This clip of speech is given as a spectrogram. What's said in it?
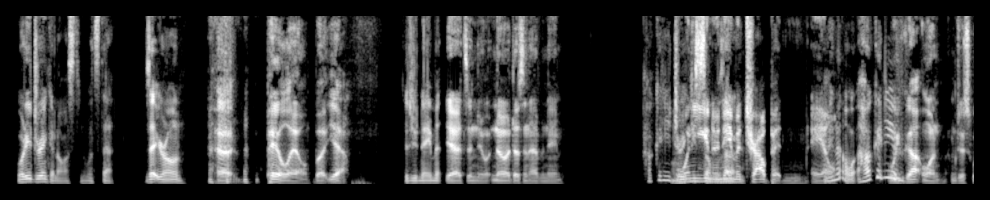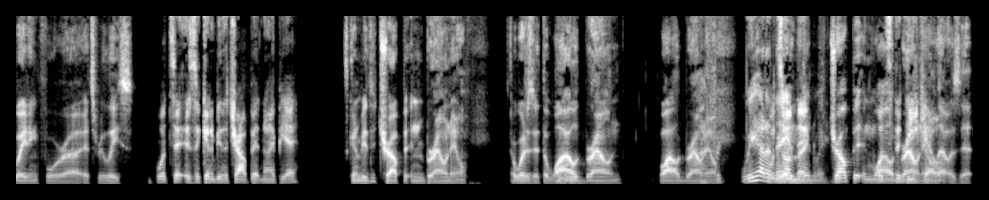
What are you drinking, Austin? What's that? Is that your own? Uh, pale ale, but yeah. Did you name it? Yeah, it's a new No, it doesn't have a name. How can you drink? when are you going going to to name a trout bitten I ale? know. How can you? We've got one. I'm just waiting for uh, its release. What's it? Is it going to be the trout bitten IPA? It's going to be the Trout Bitten Brown Ale. Or what is it? The Wild Brown. Wild Brown Ale. we had a What's name, on the- didn't we? Trout Bitten What's Wild Brown decal? Ale. That was it.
